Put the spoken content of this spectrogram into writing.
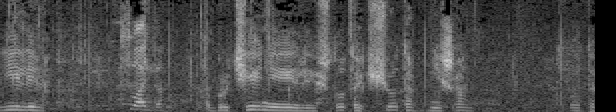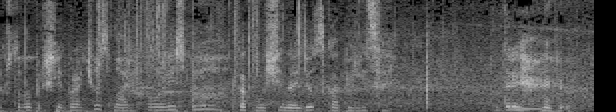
или Свадьба. обручение, или что-то еще там, нишан. Вот, так что мы пришли к врачу с Марей. Он весь, как мужчина идет с капельницей. Смотри.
